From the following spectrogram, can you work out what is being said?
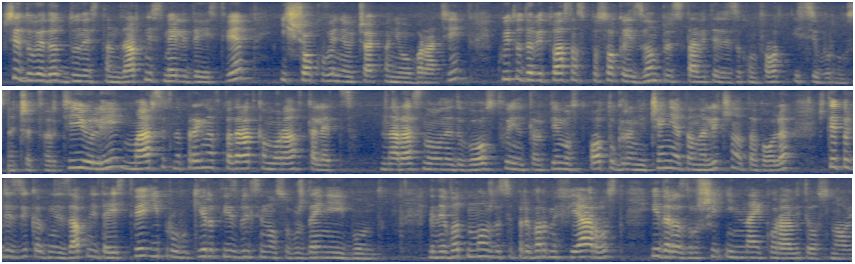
ще доведат до нестандартни смели действия и шокове неочаквани обрати, които да ви тласнат с посока извън представители за комфорт и сигурност. На 4 юли Марс е в напрегнат квадрат към Оран в Талец. Нараснало недоволство и нетърпимост от ограниченията на личната воля ще предизвикат внезапни действия и провокират изблици на освобождение и бунт. Гневът може да се превърне в ярост и да разруши и най-коравите основи.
